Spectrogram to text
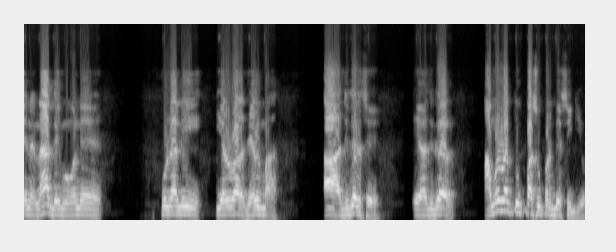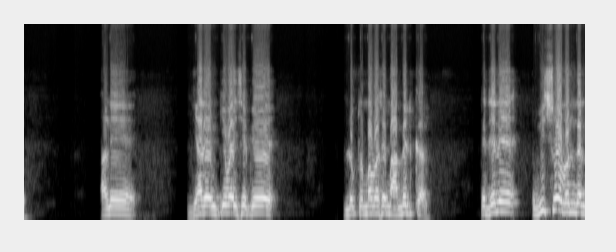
એને ના ગમ્યું અને પુનાની યરવાડા જેલમાં આ અજગર છે, એ અજગર આમરણના તુપાસ ઉપર બેસી ગયો. અને જ્યારે એમ કહેવાય છે કે ડૉક્ટર બાબા સાહેબ આંબેડકર કે જેને વિશ્વ વંદન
